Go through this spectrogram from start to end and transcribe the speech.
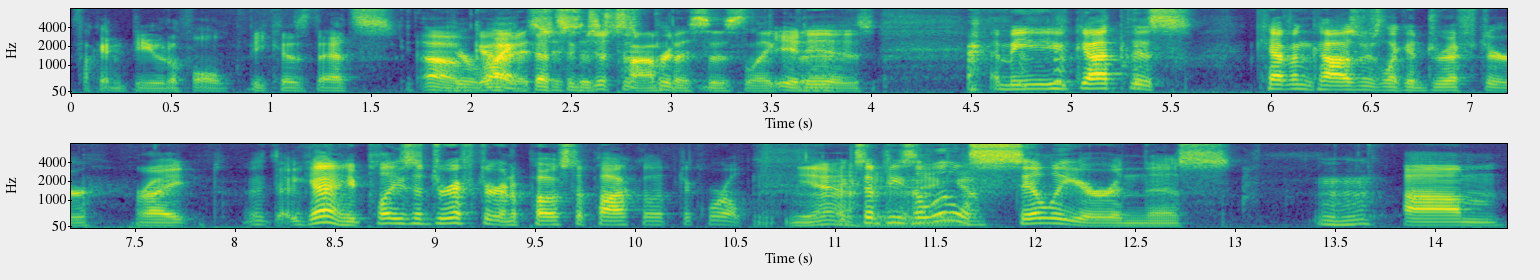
fucking beautiful because that's Oh, you're God, right. it's that's just as just pre- as, like, it the- is. I mean, you've got this. Kevin Costner's like a drifter, right? Again, he plays a drifter in a post-apocalyptic world. Yeah, except he's a little sillier in this. Mhm. Um,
